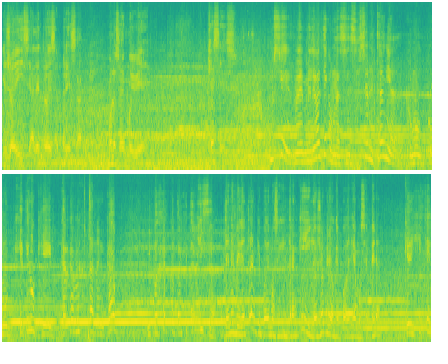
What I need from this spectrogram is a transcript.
que yo hice adentro de esa empresa. Vos lo sabés muy bien. ¿Qué haces? No sé, me, me levanté con una sensación extraña, como, como que tengo que cargar una en cap y pagar con tarjeta Visa. Tenés medio tranqui, podemos seguir tranquilos. Yo creo que podríamos esperar. ¿Qué dijiste?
